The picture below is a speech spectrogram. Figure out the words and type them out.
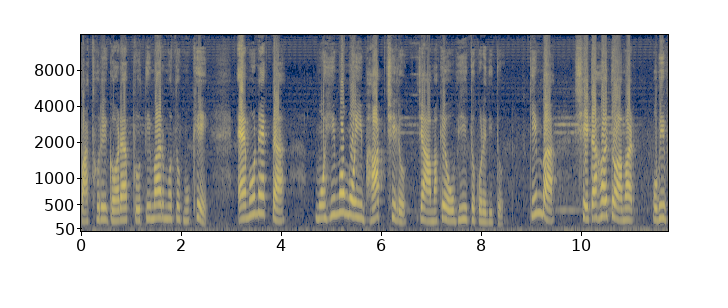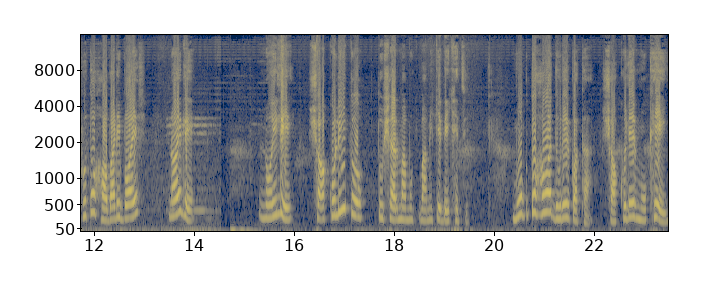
পাথরে গড়া প্রতিমার মতো মুখে এমন একটা মহিমময়ী ভাব ছিল যা আমাকে অভিহিত করে দিত। কিংবা সেটা হয়তো আমার অভিভূত হবারই বয়স, নইলে নইলে সকলেই তো তুষার মামু, মামিকে দেখেছে। মুগ্ধ হওয়া দূরের কথা, সকলের মুখেই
